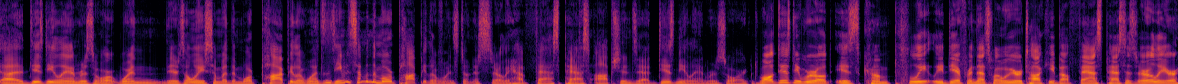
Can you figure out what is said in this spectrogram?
uh, Disneyland Resort when there's only some of the more popular ones. And even some of the more popular ones don't necessarily have fast pass options at Disneyland Resort. Walt Disney World is completely different. That's why we were talking about fast passes earlier,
